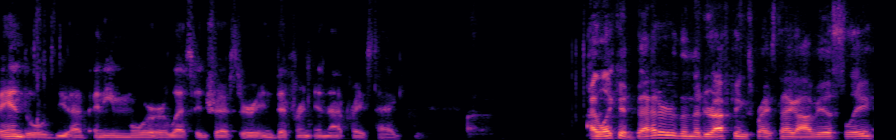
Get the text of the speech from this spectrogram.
FanDuel, do you have any more or less interest or indifferent in that price tag? I like it better than the DraftKings price tag, obviously.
